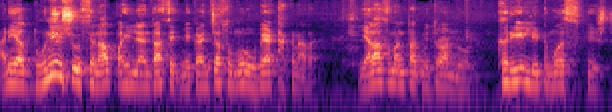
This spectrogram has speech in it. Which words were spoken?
आणि या दोन्ही शिवसेना पहिल्यांदाच एकमेकांच्या समोर उभ्या ठाकणार आहे यालाच म्हणतात मित्रांनो खरी लिटमस टेस्ट.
